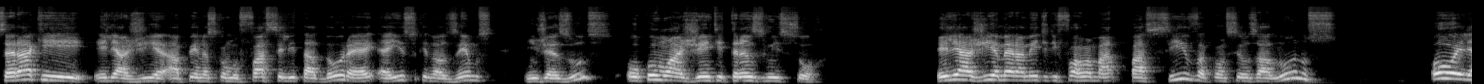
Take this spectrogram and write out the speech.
Será que ele agia apenas como facilitador? É, é isso que nós vemos em Jesus? Ou como agente transmissor? Ele agia meramente de forma passiva com seus alunos? Ou ele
